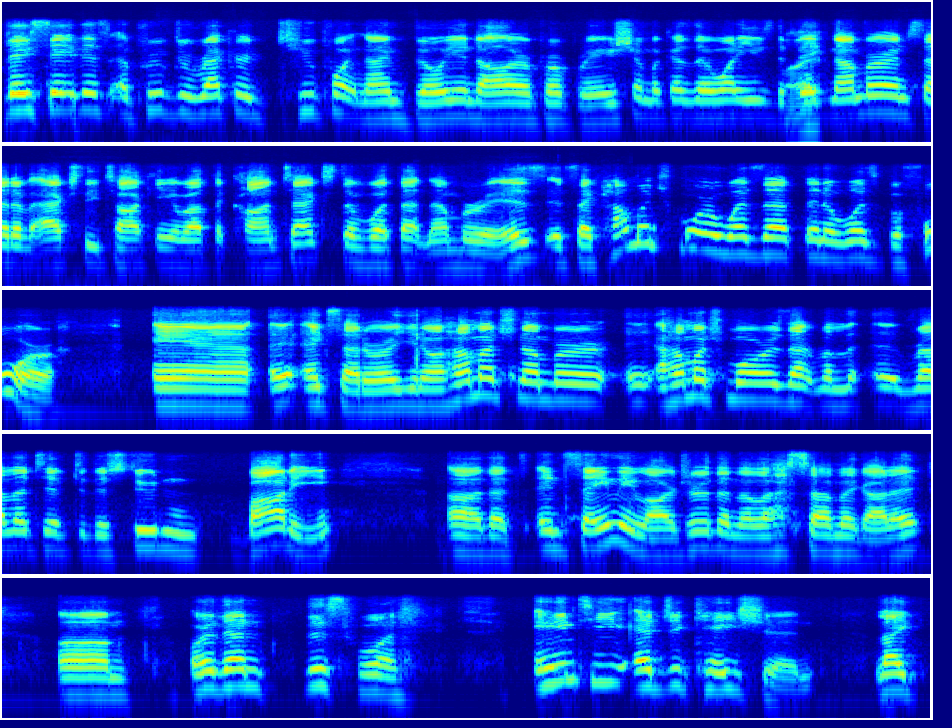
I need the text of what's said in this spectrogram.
They say this approved a record $2.9 billion appropriation because they want to use the What? big number instead of actually talking about the context of what that number is. It's like, how much more was that than it was before? And et cetera. You know, how much number, how much more is that rel- uh, relative to the student body uh, that's insanely larger than the last time I got it? Um, or then this one, anti education. Like,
